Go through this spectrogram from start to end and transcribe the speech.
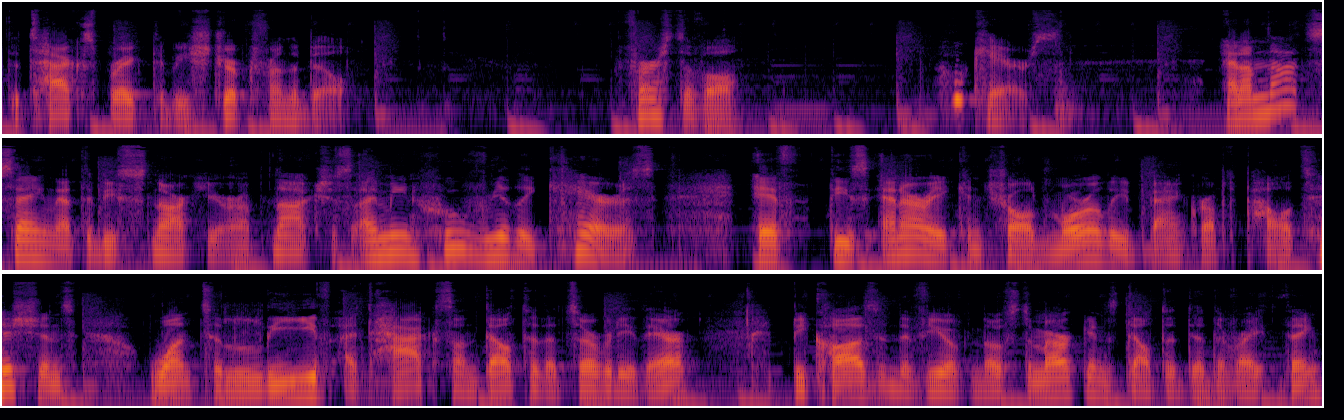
the tax break to be stripped from the bill. First of all, who cares? And I'm not saying that to be snarky or obnoxious. I mean, who really cares if these NRA controlled, morally bankrupt politicians want to leave a tax on Delta that's already there? Because, in the view of most Americans, Delta did the right thing.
